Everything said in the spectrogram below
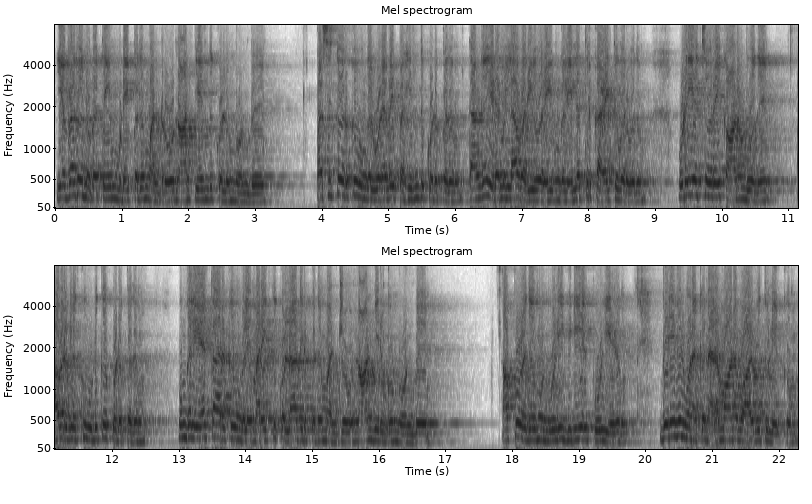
எவ்வகை நுகத்தையும் உடைப்பதும் அன்றோ நான் தேர்ந்து கொள்ளும் நோன்பு. பசித்தோருக்கு உங்கள் உணவை பகிர்ந்து கொடுப்பதும் தங்க இடமில்லா வரியோரை உங்கள் இல்லத்திற்கு அழைத்து வருவதும் உடையச்சோரை காணும்போது அவர்களுக்கு உடுக்க கொடுப்பதும் உங்கள் இனத்தாருக்கு உங்களை மறைத்துக் கொள்ளாதிருப்பதும் அன்றோ நான் விரும்பும் நோன்பு. அப்பொழுது உன் ஒளி விடியல் போல் எழும். விரைவில் உனக்கு நலமான வாழ்வு துளிர்க்கும்.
